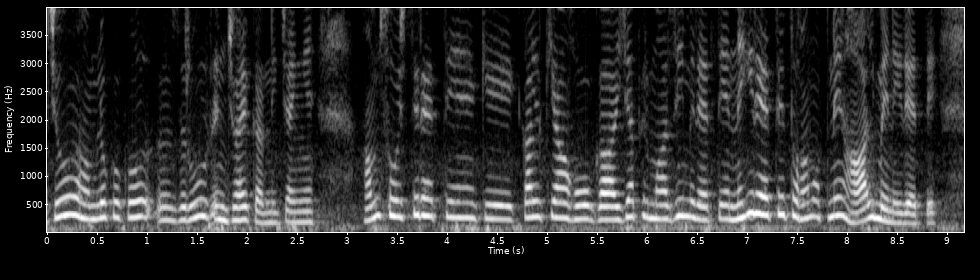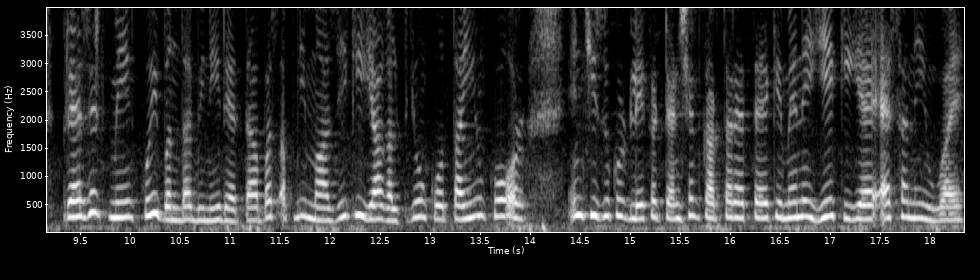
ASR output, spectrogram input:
जो हम लोगों को ज़रूर इन्जॉय करनी चाहिए। हम सोचते रहते हैं कि कल क्या होगा या फिर माजी में रहते हैं, नहीं रहते तो हम अपने हाल में नहीं रहते। प्रेजेंट में कोई बंदा भी नहीं रहता, बस अपनी माजी की या गलतियों को, ताइयों को और इन चीज़ों को लेकर टेंशन करता रहता है कि मैंने ये किया है, ऐसा नहीं हुआ है।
